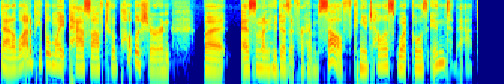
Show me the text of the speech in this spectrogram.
that a lot of people might pass off to a publisher and but as someone who does it for himself can you tell us what goes into that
